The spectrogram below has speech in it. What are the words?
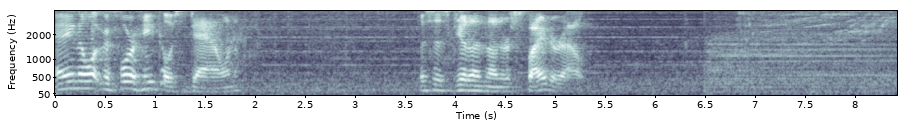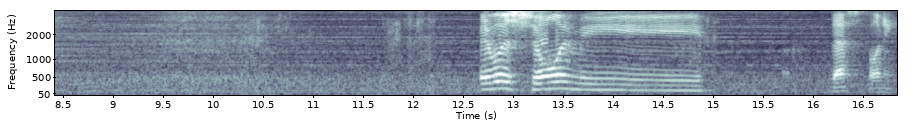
and you know what? Before he goes down, let's just get another spider out. It was showing me. That's funny.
